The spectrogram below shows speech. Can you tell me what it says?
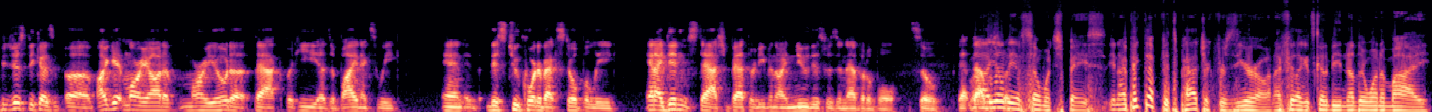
just because uh, I get Mariota Mariota back, but he has a bye next week, and this two quarterback Stopa league. And I didn't stash Beathard, even though I knew this was inevitable. So that, well, that you only have so much space. You know, I picked up Fitzpatrick for zero, and I feel like it's going to be another one of my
